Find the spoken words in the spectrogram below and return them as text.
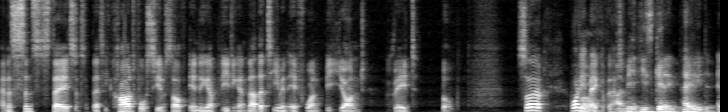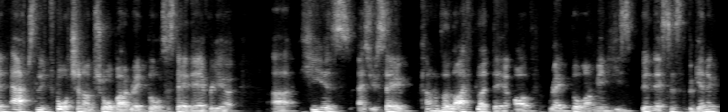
and has since stated that he can't foresee himself ending up leading another team in F1 beyond Red Bull. So, what do well, you make of that? I mean, he's getting paid an absolute fortune, I'm sure, by Red Bull to stay there every year uh, he is, as you say, kind of the lifeblood there of Red Bull. I mean, he's been there since the beginning.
